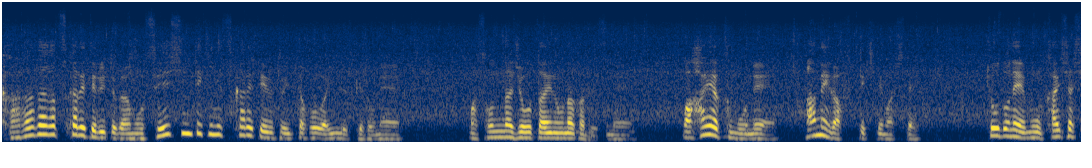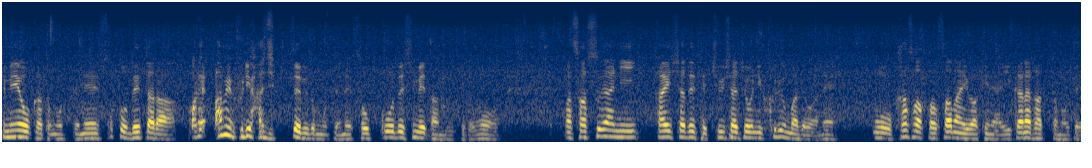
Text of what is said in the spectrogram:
体が疲れてるというか、もう精神的に疲れてると言った方がいいんですけどね。まあそんな状態の中ですね。まあ早くもね、雨が降ってきてまして、ちょうどね、もう会社閉めようかと思ってね、外出たら、あれ雨降り始めてると思ってね、速攻で閉めたんですけども、まさすがに会社出て駐車場に来るまではね、もう傘ささないわけにはいかなかったので、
